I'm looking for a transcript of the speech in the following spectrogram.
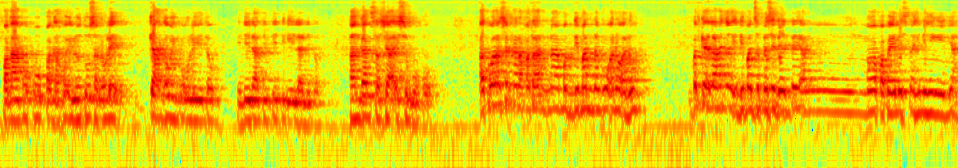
Pangako ko pag ako inutusan uli, gagawin ko uli ito. Hindi natin titigilan ito hanggang sa siya ay sumuko. At wala siyang karapatan na mag-demand ng kung ano-ano. Ba't kailangan niya i-demand sa presidente ang mga papeles na hinihingi niya?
